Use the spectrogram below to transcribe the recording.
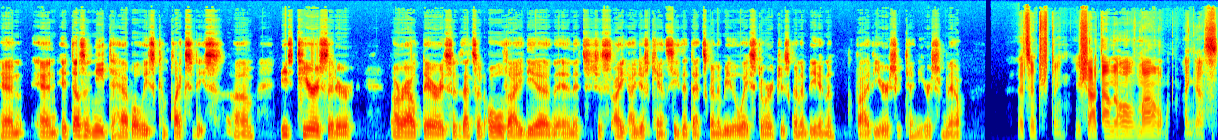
And and it doesn't need to have all these complexities. Um, these tiers that are are out there is that's an old idea, and it's just I, I just can't see that that's going to be the way storage is going to be in five years or ten years from now. That's interesting. You shot down the whole model, I guess.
